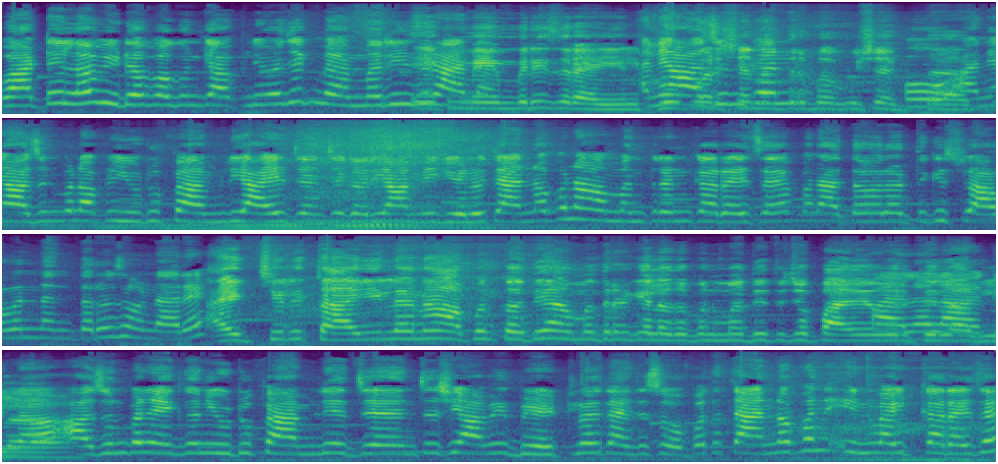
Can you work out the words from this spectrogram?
वाटेल ना व्हिडिओ बघून की आपली म्हणजे एक मेमरीज एक राहणार. मेमरीज राहील. आणि खूप अजून पण- बघू हो शकतात आणि अजून पण आपली युट्यूब फॅमिली आहे ज्यांच्या घरी आम्ही गेलो त्यांना पण आमंत्रण करायचं आहे पण आता मला वाटतं की श्रावण नंतरच होणार आहे. ऍक्च्युली ताईला ना आपण कधी आमंत्रण केलं होतं पण मध्ये तुझ्या पाहायला पायावरती लागला. लागला. अजून पण एक दोन युट्यूब फॅमिली आहेत ज्यांच्याशी आम्ही भेटलोय त्यांच्यासोबत तर त्यांना पण इन्व्हाइट करायचंय.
